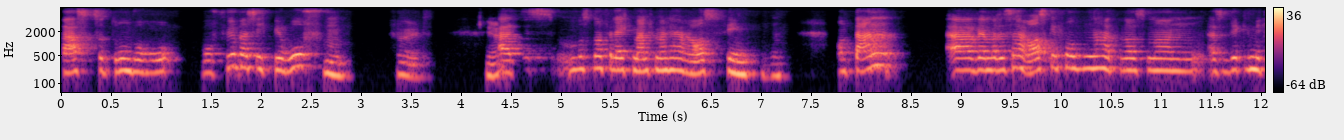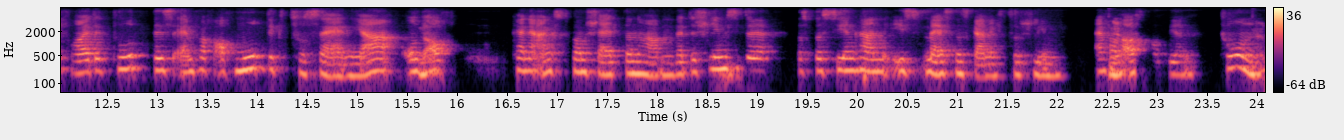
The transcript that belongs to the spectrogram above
das zu tun, wo, wofür man sich berufen fühlt. Ja. Äh, das muss man vielleicht manchmal herausfinden. Und dann äh, wenn man das herausgefunden hat, was man also wirklich mit Freude tut, das einfach auch mutig zu sein, ja, und mhm. auch keine Angst vorm Scheitern haben, weil das Schlimmste, was passieren kann, ist meistens gar nicht so schlimm. Einfach ja. ausprobieren, tun. Ja.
